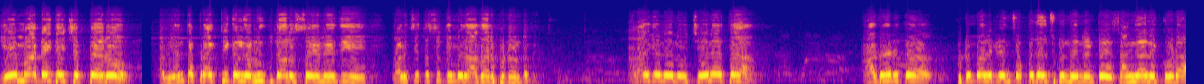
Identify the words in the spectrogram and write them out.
ఏ మాట అయితే చెప్పారో అవి ఎంత ప్రాక్టికల్గా రూపుదాలుస్తాయి అనేది వాళ్ళ చిత్తశుద్ధి మీద ఆధారపడి ఉంటుంది. అలాగే నేను చేనేత ఆధారిత కుటుంబాలకి నేను చెప్పదలుచుకుంది ఏంటంటే సంఘాలకు కూడా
